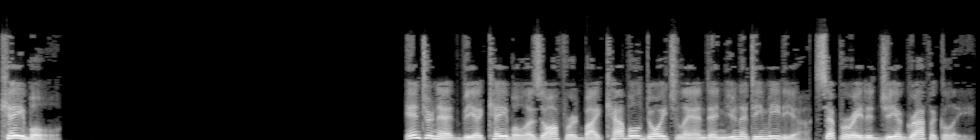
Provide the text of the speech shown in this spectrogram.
Cable Internet via cable is offered by Kabel Deutschland and Unitymedia separated geographically.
